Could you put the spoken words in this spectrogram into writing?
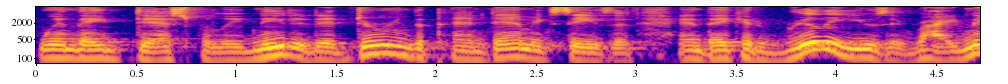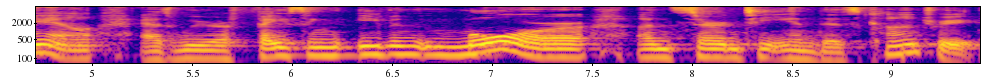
when they desperately needed it during the pandemic season. And they could really use it right now as we are facing even more uncertainty in this country.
